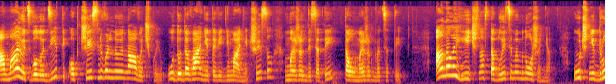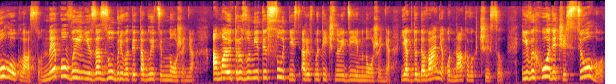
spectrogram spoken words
а мають володіти обчислювальною навичкою у додаванні та відніманні чисел в межах 10 та у межах 20. Аналогічно з таблицями множення. Учні другого класу не повинні зазубрювати таблиці множення, а мають розуміти сутність арифметичної дії множення як додавання однакових чисел. І, виходячи з цього,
